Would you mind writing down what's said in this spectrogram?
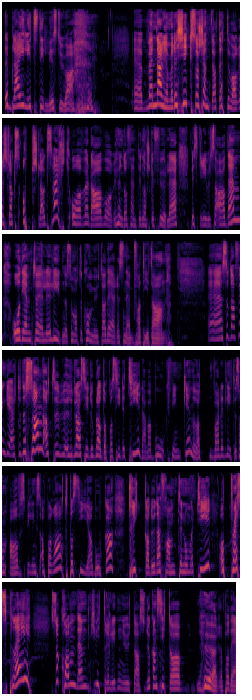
Det blei litt stille i stua. Eh, ved nærmere kikk så skjønte jeg at dette var et slags oppslagsverk over da våre 150 norske fugler, beskrivelse av dem og de eventuelle lydene som måtte komme ut av deres nebb fra tid til annen. Eh, så da fungerte det sånn at eh, la oss si du bladde opp på side 10. Der var bokfinken. og Da var det et lite sånn avspillingsapparat på sida av boka. Trykka du deg fram til nummer 10 og press play, så kom den kvitrelyden ut. da, Så du kan sitte og høre på det.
